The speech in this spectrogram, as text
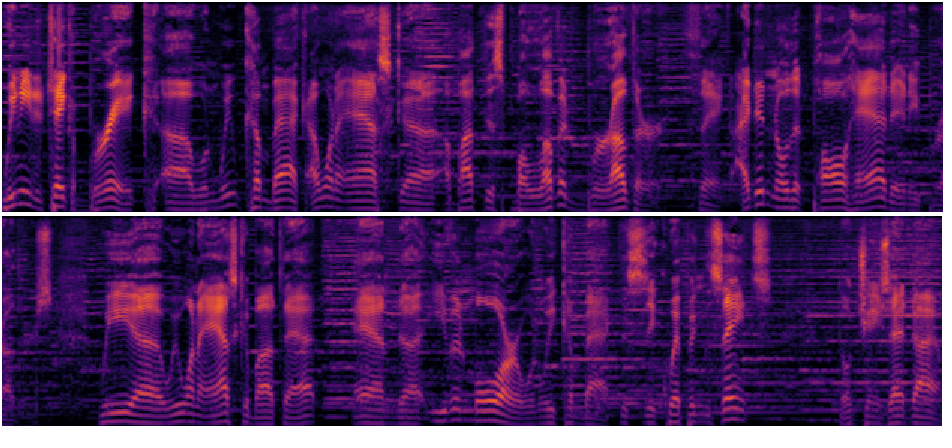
We need to take a break. Uh, when we come back, I want to ask uh, about this beloved brother thing. I didn't know that Paul had any brothers. We uh, we want to ask about that and uh, even more when we come back. This is equipping the saints. Don't change that dial.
